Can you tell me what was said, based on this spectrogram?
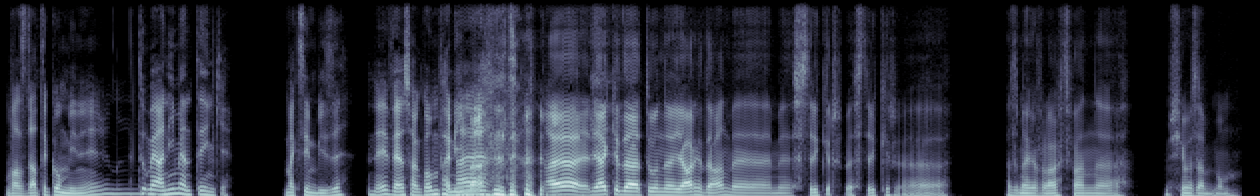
Was dat te combineren? Doe mij aan niemand denken. Maxime Bizet. Nee, Vincent Company, Ah, maar... Ah, ja, ja, ik heb dat toen een jaar gedaan bij, bij Strikker. Bij Strikker. eh dat ze mij gevraagd van, eh, misschien was dat om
